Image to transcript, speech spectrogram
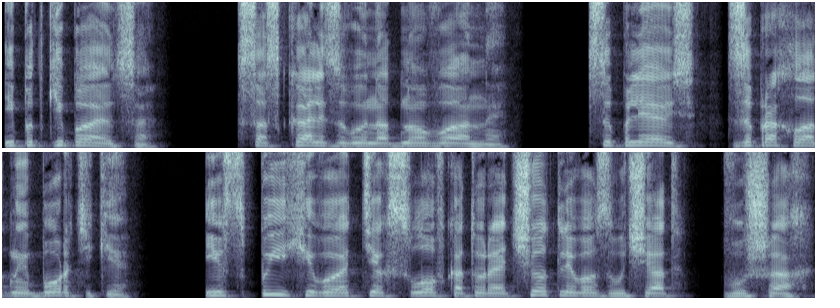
и подгибаются. Соскальзываю на дно ванны, цепляюсь за прохладные бортики и вспыхиваю от тех слов, которые отчетливо звучат в ушах.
